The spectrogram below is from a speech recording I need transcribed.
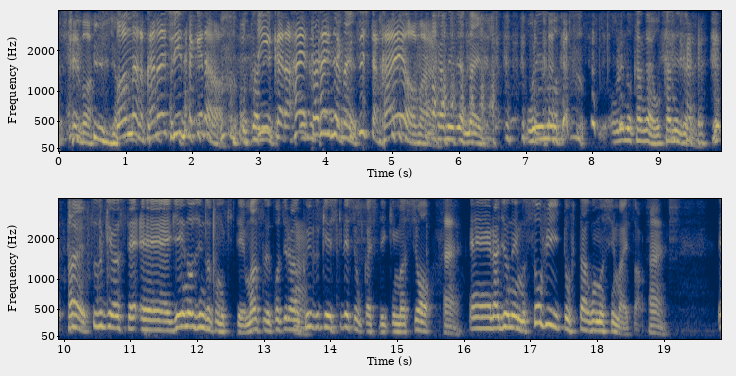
しても、そんなの悲しいだけだろ。いいから早く帰って靴下買えよ、おお前。金じゃないの。俺の、俺の考えお金じゃない。はい。続きまして、えー、芸能人族も来てます。こちらはクイズ形式で紹介していきましょう。はい。えー、ラジオネーム、ソフィーと双子の姉妹さん。はい。え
